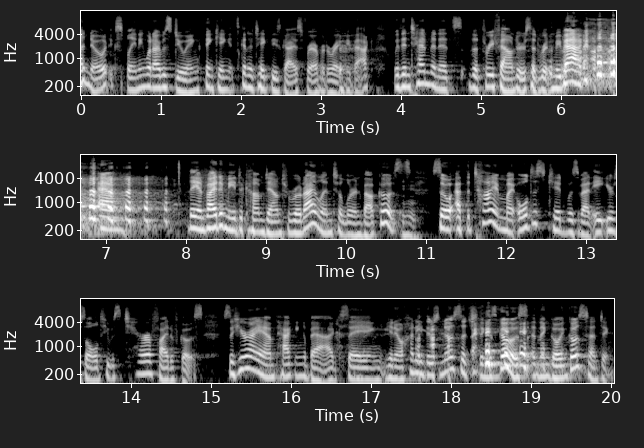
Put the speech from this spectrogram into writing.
a note explaining what I was doing, thinking it's going to take these guys forever to write me back. Within 10 minutes, the three founders had written me back. and they invited me to come down to Rhode Island to learn about ghosts. So at the time, my oldest kid was about eight years old. He was terrified of ghosts. So here I am packing a bag saying, you know, honey, there's no such thing as ghosts, and then going ghost hunting.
